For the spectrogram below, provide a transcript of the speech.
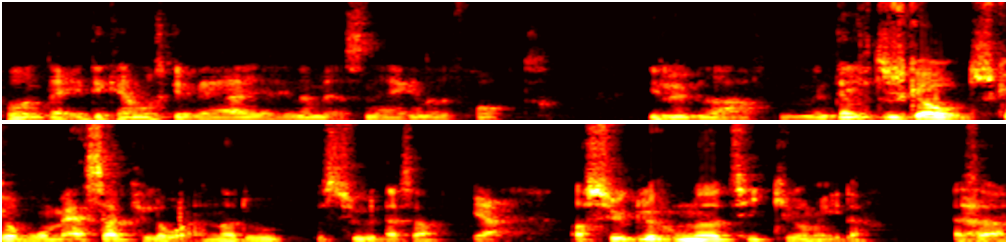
på en dag. Det kan måske være, at jeg ender med at snakke noget frugt i løbet af aftenen. Men det, Ja, du skal, jo, du skal jo bruge masser af kalorier, når du cykler, altså, Ja, at cykle 110 km. Altså, Ja.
